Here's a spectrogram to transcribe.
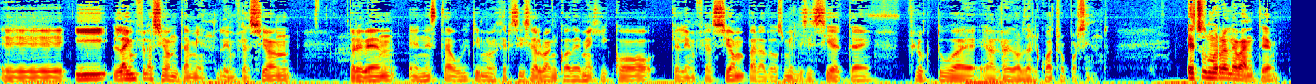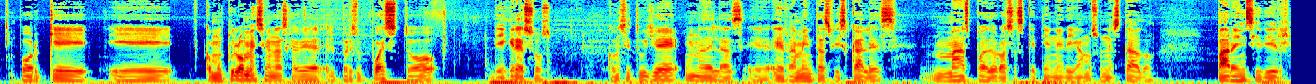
Eh, y la inflación también. La inflación prevén en este último ejercicio del Banco de México que la inflación para 2017 fluctúe alrededor del 4%. Esto es muy relevante porque, eh, como tú lo mencionas, Javier, el presupuesto de egresos constituye una de las eh, herramientas fiscales más poderosas que tiene, digamos, un Estado para incidir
